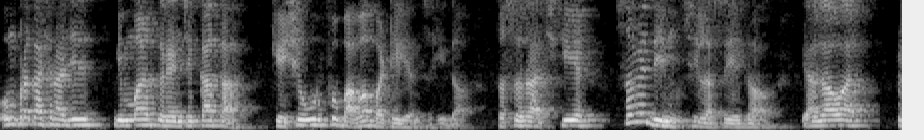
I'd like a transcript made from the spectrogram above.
ओमप्रकाश राजे निंबाळकर यांचे काका केशव उर्फ बाबा पाटील यांचं हे गाव. तसं राजकीय संवेदनशील असं हे गाव. या गावात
